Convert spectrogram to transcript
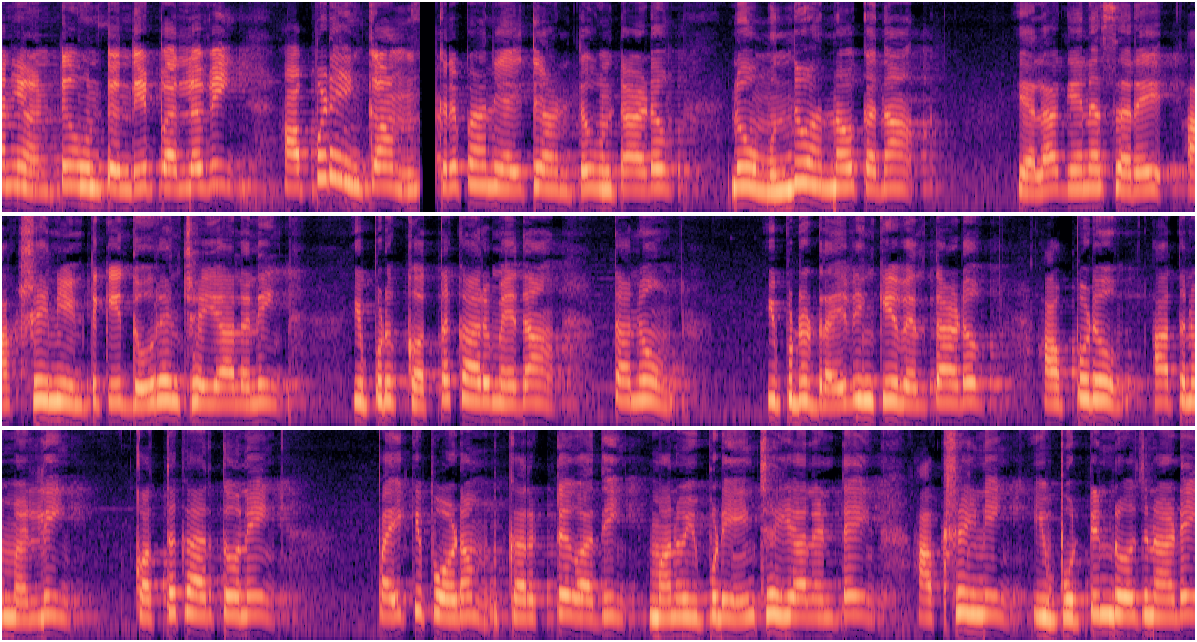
అని అంటూ ఉంటుంది పల్లవి. అప్పుడే ఇంకా చక్రపాణి అయితే అంటూ ఉంటాడు నువ్వు ముందు అన్నావు కదా ఎలాగైనా సరే అక్షయ్ని ఇంటికి దూరం చేయాలని. ఇప్పుడు కొత్త కారు మీద తను ఇప్పుడు డ్రైవింగ్కి వెళ్తాడు. అప్పుడు అతను మళ్ళీ కొత్త కారుతోనే పైకి పోవడం కరెక్ట్ అది. మనం ఇప్పుడు ఏం చెయ్యాలంటే అక్షయ్ని ఈ పుట్టినరోజు నాడే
